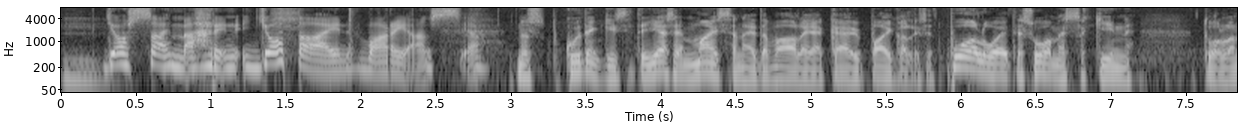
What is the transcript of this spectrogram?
mm. jossain määrin jotain varianssia. No kuitenkin sitten jäsenmaissa näitä vaaleja käy paikalliset puolueet ja Suomessakin tuolla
